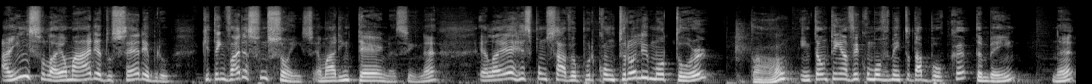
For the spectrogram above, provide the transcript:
A ínsula é uma área do cérebro que tem várias funções. É uma área interna, assim, né? Ela é responsável por controle motor. Tá. Então tem a ver com o movimento da boca também, né?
